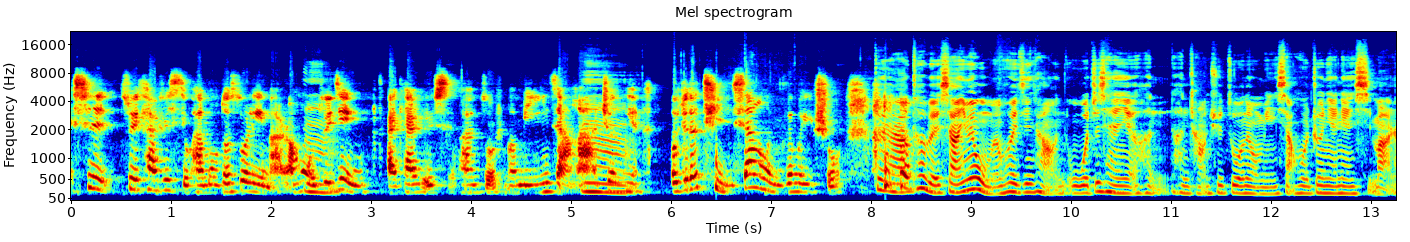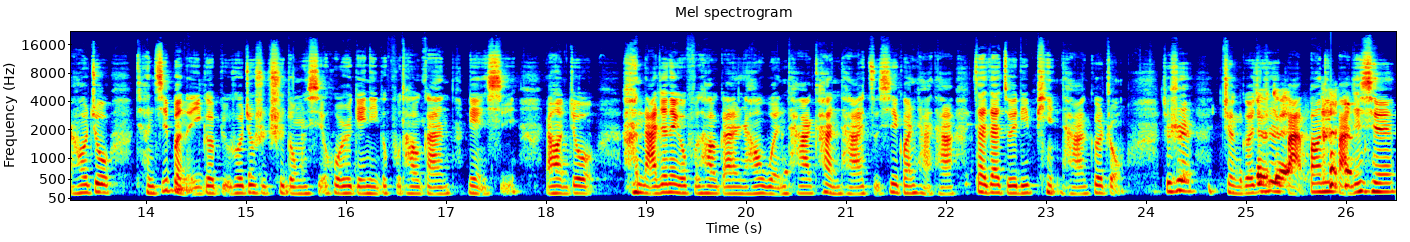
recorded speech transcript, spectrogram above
是最开始喜欢蒙特梭利嘛，然后我最近才开始喜欢做什么冥想啊、正念。我觉得挺像的，你这么一说。对啊，特别像，因为我们会经常，我之前也很很常去做那种冥想或者正念练习嘛，然后就很基本的一个，比如说就是吃东西，或者是给你一个葡萄干练习，然后你就 拿着那个葡萄干，然后闻它、看它、仔细观察它，再在嘴里品它，各种就是整个就是把帮你把这些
